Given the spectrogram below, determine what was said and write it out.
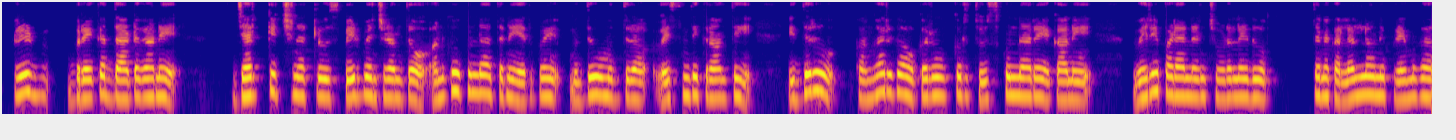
స్పీడ్ బ్రేకర్ దాటగానే జర్క్ ఇచ్చినట్లు స్పీడ్ పెంచడంతో అనుకోకుండా అతని ఎదుపై ముద్దు ముద్ర వేసింది క్రాంతి. ఇద్దరు కంగారుగా ఒకరొకరు చూసుకున్నారే కానీ వేరే పడాలని చూడలేదు. తన కళ్ళల్లోని ప్రేమగా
